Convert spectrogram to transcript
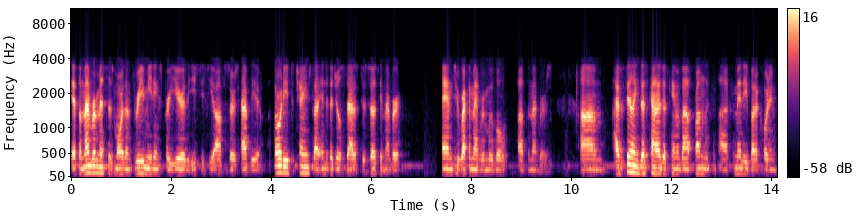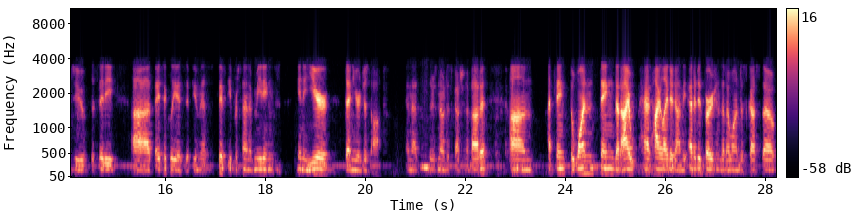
If a member misses more than three meetings per year, the ECC officers have the authority to change that individual status to associate member and to recommend removal of the members. Um, I have a feeling this kind of just came about from the, uh, committee, but according to the city, uh, basically it's if you miss fifty percent of meetings in a year, then you're just off. And that's, there's no discussion about it. Um, I think the one thing that I had highlighted on the edited version that I want to discuss though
